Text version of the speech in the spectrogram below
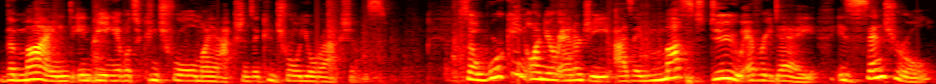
the mind in being able to control my actions and control your actions. So, working on your energy as a must do every day is central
